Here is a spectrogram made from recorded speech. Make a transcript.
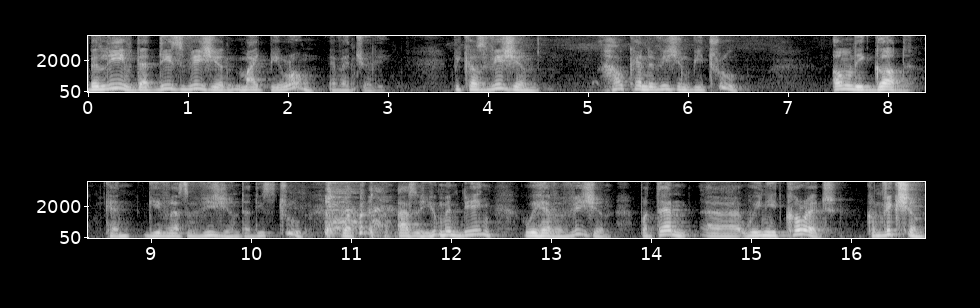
believe that this vision might be wrong eventually. Because vision, how can the vision be true? only God can give us a vision that is true. But as a human being, we have a vision. But then uh, we need courage, conviction.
